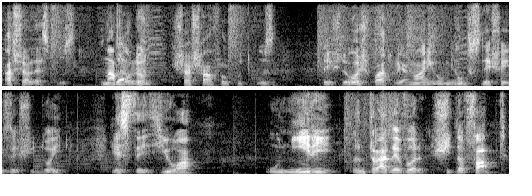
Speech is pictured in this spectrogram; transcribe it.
Așa le-a spus Napoleon da. și așa a făcut Cuza. Deci 24 ianuarie 1862 este ziua unirii într-adevăr și de fapt.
